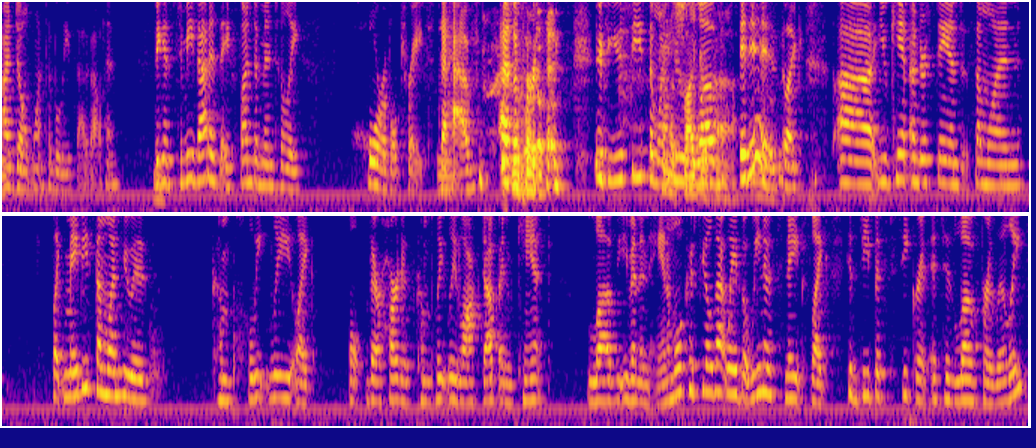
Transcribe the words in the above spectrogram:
I don't want to believe that about him. Because to me, that is a fundamentally horrible trait to have as a person. if you see someone Kinda who psychopath. loves it is like uh, you can't understand someone like maybe someone who is completely like their heart is completely locked up and can't love even an animal could feel that way but we know snape's like his deepest secret is his love for lily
